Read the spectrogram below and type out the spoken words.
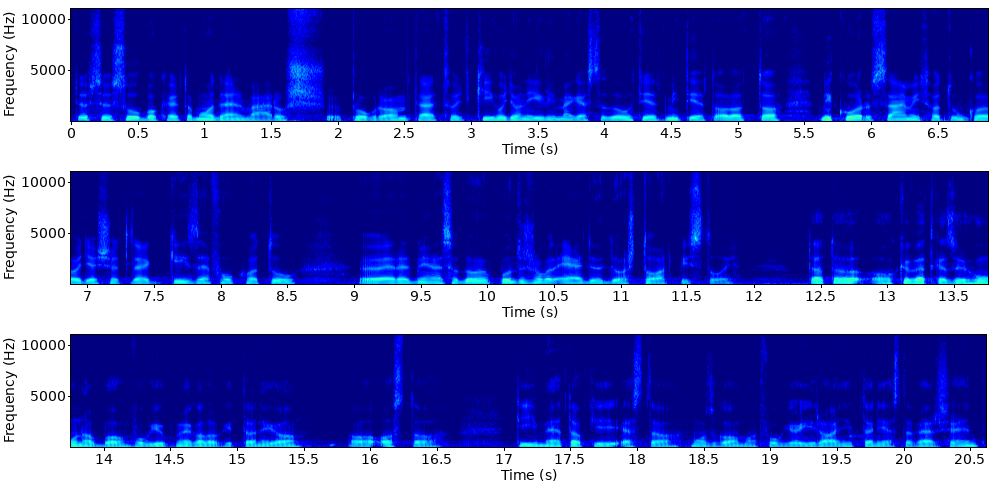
Többször szóba került a Modern Város program, tehát hogy ki hogyan éli meg ezt a dolgot, mit ért alatta, mikor számíthatunk arra, hogy esetleg kézzelfogható eredmény lesz a dolog, pontosabban eldődő a startpisztoly. Tehát a, a következő hónapban fogjuk megalakítani a, a, azt a tímet, aki ezt a mozgalmat fogja irányítani, ezt a versenyt.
